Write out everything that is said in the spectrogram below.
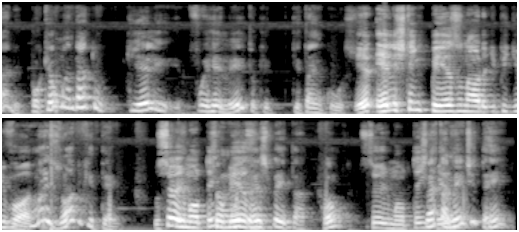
sabe? Porque é um mandato que ele foi reeleito que está em curso. Eles têm peso na hora de pedir voto. Mas óbvio que tem. O seu irmão tem São peso? muito respeitados. Como? O seu irmão tem Certamente peso? tem.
